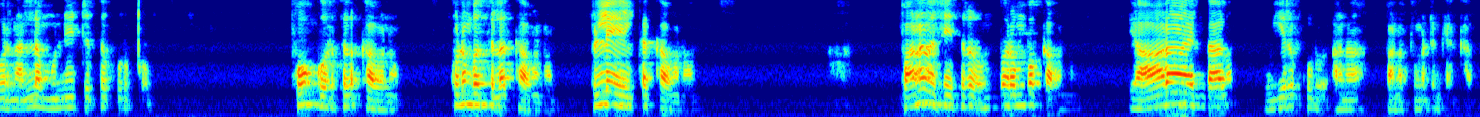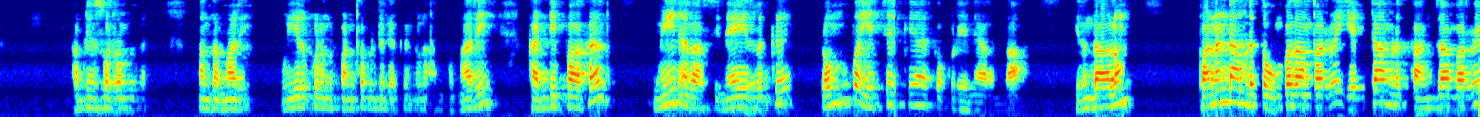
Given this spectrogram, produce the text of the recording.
ஒரு நல்ல முன்னேற்றத்தை கொடுக்கும். போக்குவரத்துல கவனம் குடும்பத்துல கவனம் பிள்ளைகள்கிட்ட கவனம் பண விஷயத்துல ரொம்ப ரொம்ப கவனம். யாரா இருந்தாலும் உயிரை கொடு ஆனா பணத்தை மட்டும் கேட்காது. அப்படின்னு சொல்றோம்ல அந்த மாதிரி. உயிர் கொண்டு பணத்தை மட்டும் கேட்காங்களா அந்த மாதிரி கண்டிப்பாக மீனராசி நேயர்களுக்கு ரொம்ப எச்சரிக்கையா இருக்கக்கூடிய நேரம் தான் இருந்தாலும் பன்னெண்டாம் இடத்த ஒன்பதாம் பார்வை எட்டாம் இடத்த அஞ்சாம் பார்வை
